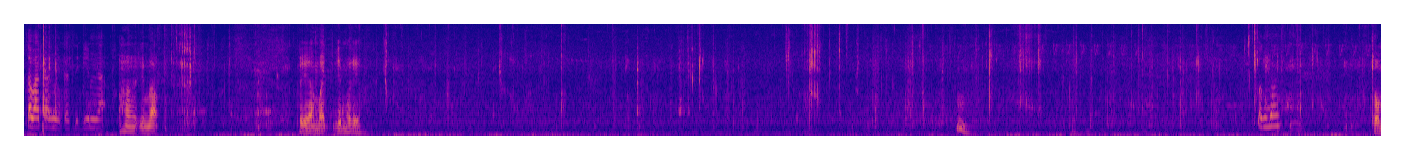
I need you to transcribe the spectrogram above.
แต่ว่าตอนนี้ก็สิอิ่มแล้วเฮ้ยอิ่มแล้ว พอดีละหมดยิ้มพอดีเบิ่งบ้างชม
